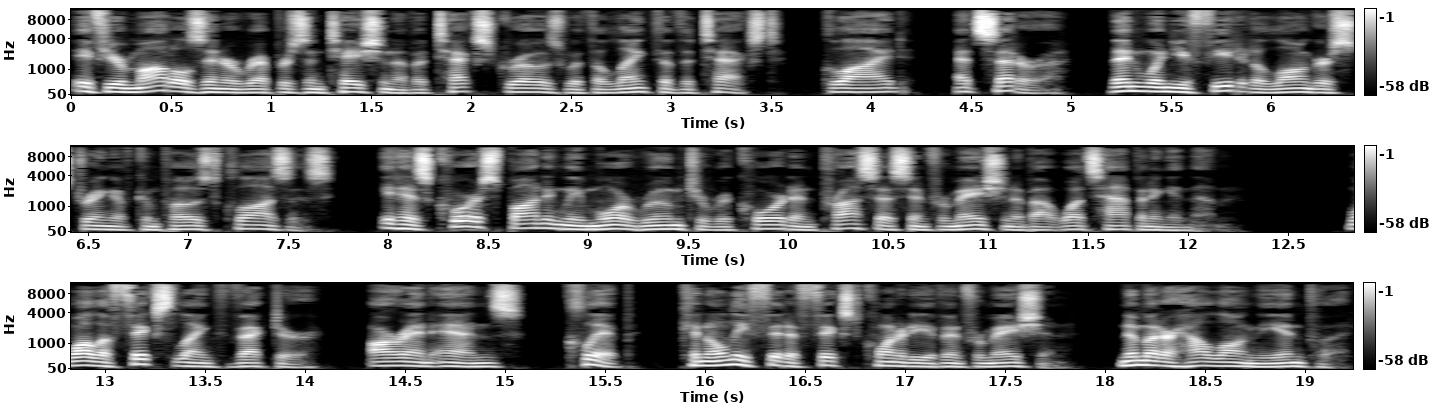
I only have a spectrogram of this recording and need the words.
If your model's inner representation of a text grows with the length of the text, glide, etc., then when you feed it a longer string of composed clauses, it has correspondingly more room to record and process information about what's happening in them. While a fixed length vector, RNNs, clip, can only fit a fixed quantity of information, no matter how long the input.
